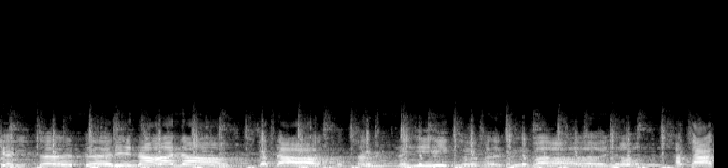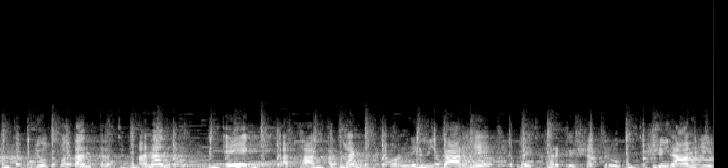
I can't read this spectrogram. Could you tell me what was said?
चरित कर नाना, सदा स्वतंत्र एक भगवान। अर्थात जो स्वतंत्र, अनंत, एक, अर्थात अखंड और निर्विकार हैं, वे खर के शत्रु श्री राम जी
